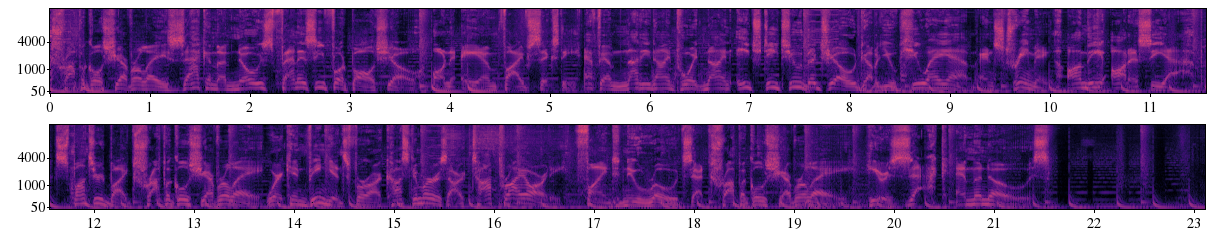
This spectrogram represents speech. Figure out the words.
Tropical Chevrolet Zach and the Nose Fantasy Football Show on AM 560, FM 99.9 HD2 The Joe WQAM, and streaming on the Audacy app. Sponsored by Tropical Chevrolet, where convenience for our customers is our top priority. Find new roads at Tropical Chevrolet. Here's Zach and the Nose.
